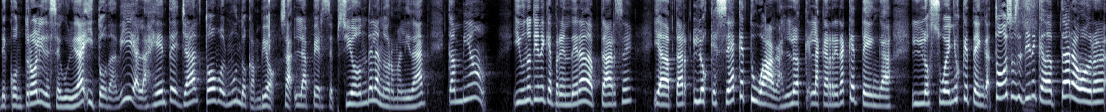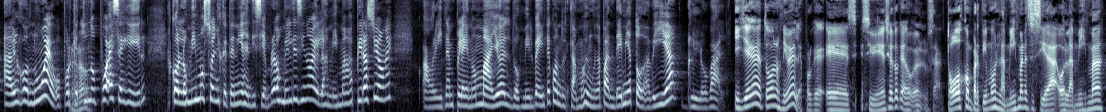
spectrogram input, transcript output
de control y de seguridad. Y todavía la gente, ya todo el mundo cambió. O sea, la percepción de la normalidad cambió. Y uno tiene que aprender a adaptarse y adaptar lo que sea que tú hagas, lo la carrera que tenga, los sueños que tenga, todo eso se tiene que adaptar ahora a algo nuevo, porque Claro. tú no puedes seguir con los mismos sueños que tenías en diciembre de 2019 y las mismas aspiraciones ahorita en pleno mayo del 2020 cuando estamos en una pandemia todavía global. Y llega de todos los niveles, porque eh, si, bien es cierto que todos compartimos la misma necesidad o la misma...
